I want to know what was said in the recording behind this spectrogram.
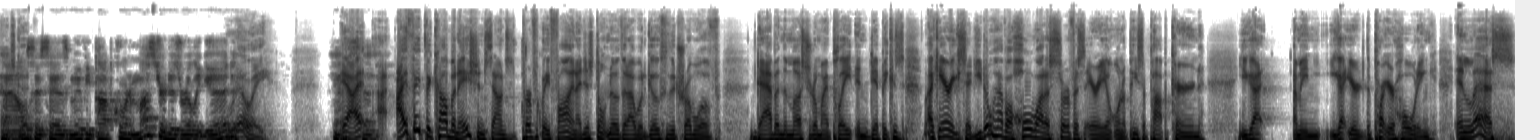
Uh, good. Also says movie popcorn and mustard is really good. Really? Yes, Yeah, I, uh, I I think the combination sounds perfectly fine. I just don't know that I would go through the trouble of dabbing the mustard on my plate and dip it because, like Eric said, you don't have a whole lot of surface area on a piece of popcorn. You got, I mean, you got your the part you're holding, unless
